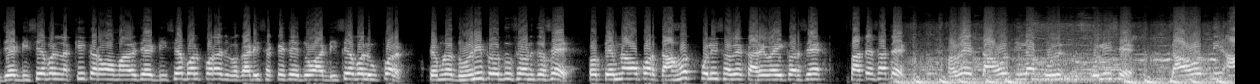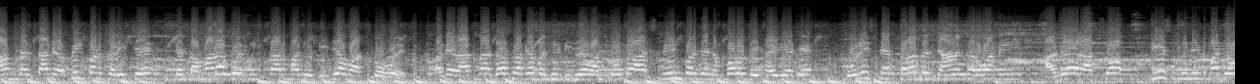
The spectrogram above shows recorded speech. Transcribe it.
જે ડિસેબલ નક્કી કરવામાં આવે છે ડિસેબલ પર જ વગાડી શકે છે. જો આ ડિસેબલ ઉપર તેમનો ધ્વનિ પ્રદૂષણ જશે, તો તેમના ઉપર દાહોદ પોલીસ હવે કાર્યવાહી કરશે. સાથે સાથે હવે દાહોદ જિલ્લા પોલી- પોલીસે દાહોદની આમ જનતાને અપીલ પણ કરી છે કે તમારા કોઈ વિસ્તારમાં જો ડીજે વાગતો હોય અને રાતના દસ વાગ્યા પછી ડીજે વાગતો તો આ સ્ક્રીન પર જે નંબરો દેખાઈ રહ્યા છે, પોલીસને તરત જાણ કરવાની આગ્રહ રાખશો. ત્રીસ મિનિટમાં જો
